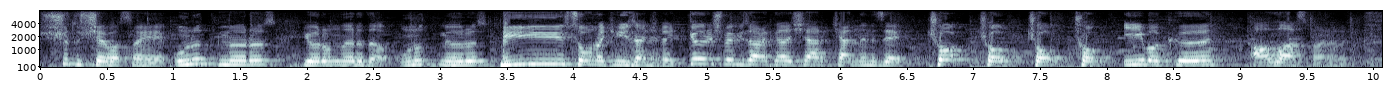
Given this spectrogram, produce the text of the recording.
şu tuşa basmayı unutmuyoruz. Yorumları da unutmuyoruz. Bir sonraki izlencede görüşmek üzere arkadaşlar. Kendinize çok çok çok çok iyi bakın. Allah'a ısmarladık.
